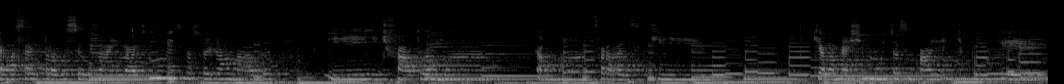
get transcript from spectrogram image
ela serve para você usar em vários momentos da sua jornada. E de fato é uma é uma frase que, que ela mexe muito assim com a gente, porque,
